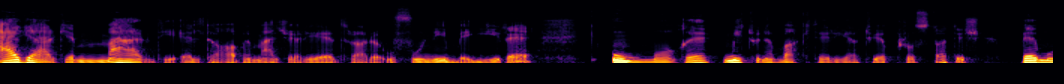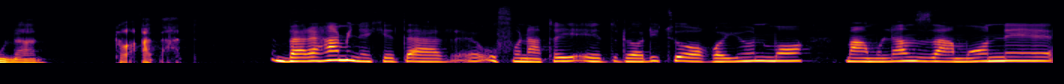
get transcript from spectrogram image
اگر که مردی التهاب مجاری ادرار عفونی بگیره اون موقع می‌تونه باکتریا توی پروستاتش بمونن تا ابد برای همینه که در عفونت های ادراری تو آقایون ما معمولا زمان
